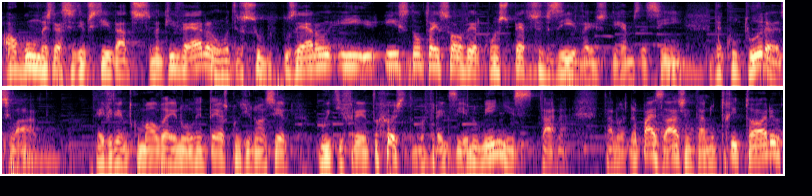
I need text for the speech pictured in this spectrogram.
Algumas dessas diversidades se mantiveram, outras sobrepuseram, e isso não tem só a ver com aspectos visíveis, digamos assim, da cultura, sei lá, é evidente que uma aldeia no Alentejo continua a ser muito diferente hoje de uma freguesia no Minho, isso está na, está na paisagem, está no território.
